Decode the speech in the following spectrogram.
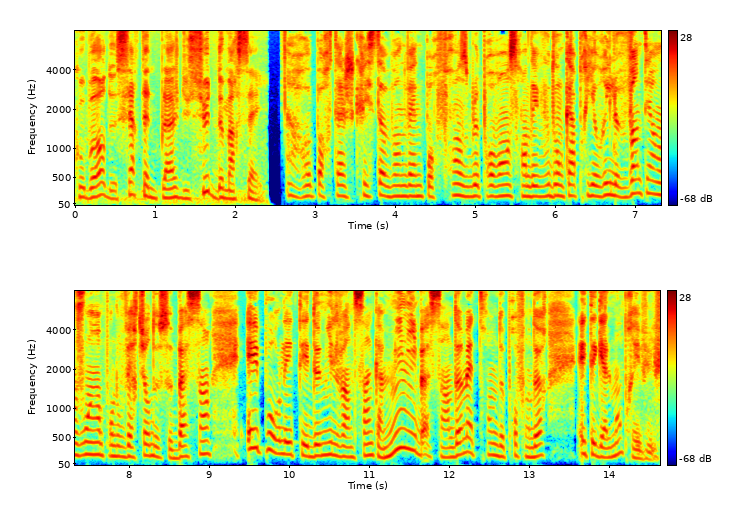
qu'au bord de certaines plages du sud de Marseille. Un reportage Christophe Van Ven pour France Bleu Provence. Rendez-vous donc a priori le 21 juin pour l'ouverture de ce bassin. Et pour l'été 2025, un mini bassin d'un mètre trente de profondeur est également prévu.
